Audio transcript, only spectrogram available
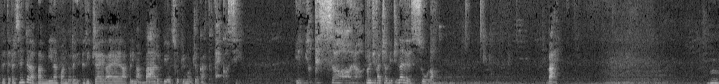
Avete presente la bambina quando ri- riceve la prima Barbie o il suo primo giocattolo? È così. Il mio tesoro. Non ci faccio avvicinare nessuno. Vai. Mm.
